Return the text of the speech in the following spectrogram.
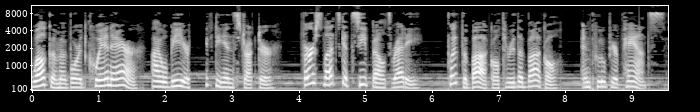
Welcome aboard Quinn Air. I will be your safety instructor. First let's get seatbelts ready. Put the buckle through the buckle. And poop your pants.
